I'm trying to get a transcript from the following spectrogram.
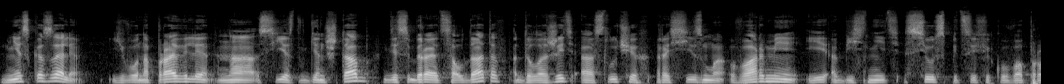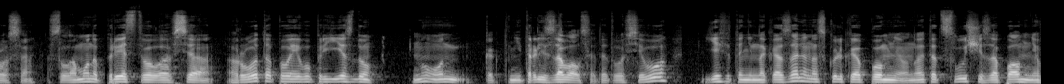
Мне сказали, его направили на съезд в Генштаб, где собирают солдатов, доложить о случаях расизма в армии и объяснить всю специфику вопроса. Соломона приветствовала вся рота по его приезду, ну, он как-то нейтрализовался от этого всего. Ефита не наказали, насколько я помню, но этот случай запал мне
